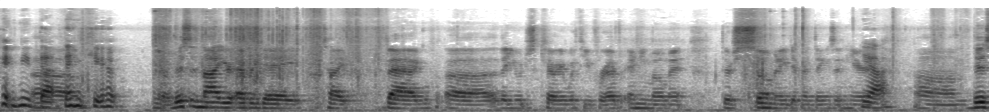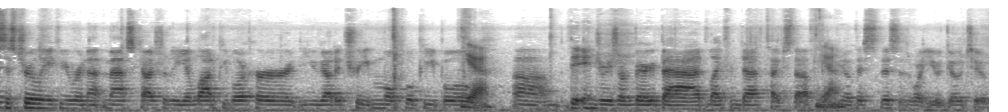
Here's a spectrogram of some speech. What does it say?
I need that. Uh, Thank you. you know, this is not your everyday type bag uh, that you would just carry with you for any moment. There's so many different things in here. Yeah. Um, this is truly, if you were in that mass casualty, a lot of people are hurt. You got to treat multiple people. Yeah. Um, the injuries are very bad, life and death type stuff. Yeah. You know, this this is what you would go to.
